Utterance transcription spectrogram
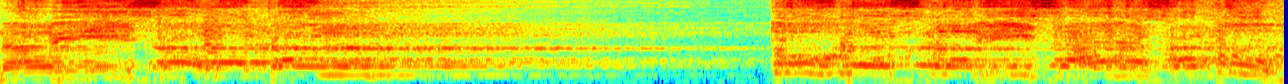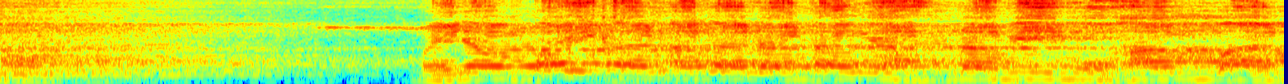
Nabi Isa datang tugas Nabi Isa hanya satu menyampaikan akan datangnya Nabi Muhammad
